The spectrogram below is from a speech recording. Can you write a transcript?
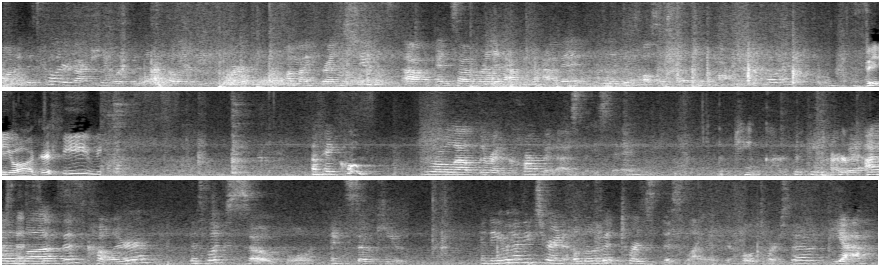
wanted this color. I've actually worked with this color before on my friend's shoots, um, and so I'm really happy to have it. I think it's also such a popular color. Videography. Okay, cool. Roll out the red carpet, as they say. The pink carpet. The pink carpet. I love this color. This looks so cool. It's so cute. I think I'm gonna have you turn a little bit towards this light, like your whole torso. Yeah.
